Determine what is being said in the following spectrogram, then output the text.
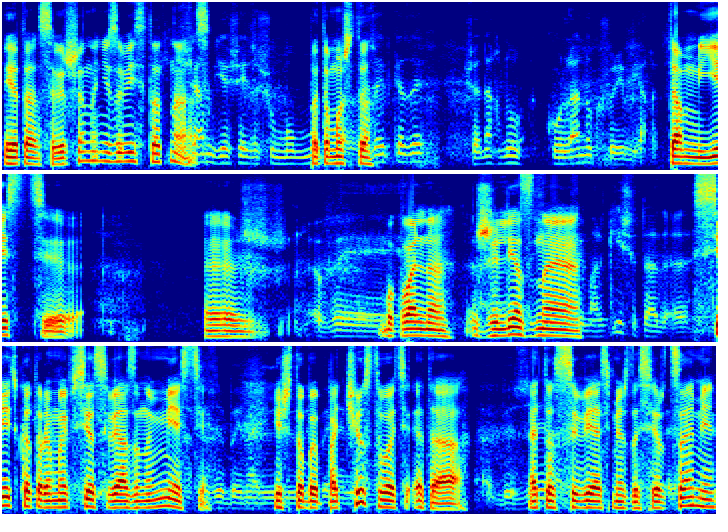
И это совершенно не зависит от нас, потому что там есть э, э, буквально железная сеть, в которой мы все связаны вместе. И чтобы почувствовать это, эту связь между сердцами,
